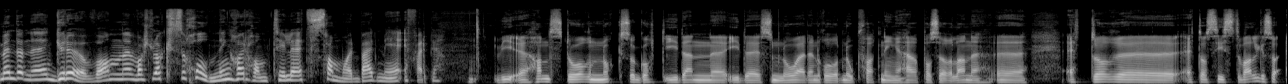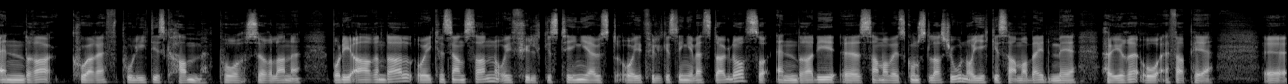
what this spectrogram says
Men denne Grøvan, hva slags holdning har han til et samarbeid med Frp? Vi, eh, han står nokså godt i, den, eh, i, det som nå er den rådende oppfatningen her på Sørlandet. Eh, etter, etter siste valget så endra KrF politisk ham på Sørlandet. Både i Arendal og i Kristiansand og i fylkestinget i Øst og i fylkestinget i Vest-Agder så endra de samarbeidskonstellasjon og gikk i samarbeid med Høyre og Frp. Eh,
